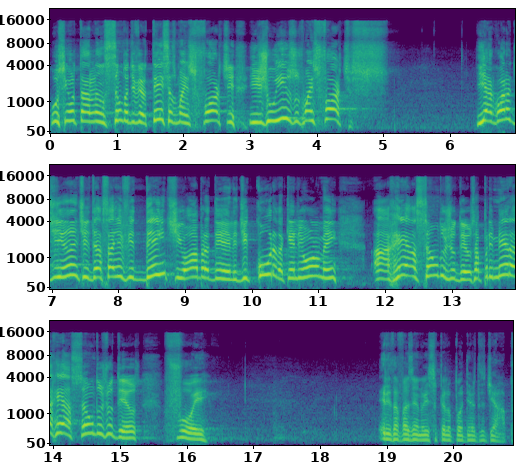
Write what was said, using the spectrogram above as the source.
o Senhor está lançando advertências mais fortes e juízos mais fortes. E agora, diante dessa evidente obra dele, de cura daquele homem, a reação dos judeus, a primeira reação dos judeus foi: ele está fazendo isso pelo poder do diabo.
